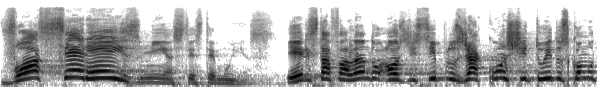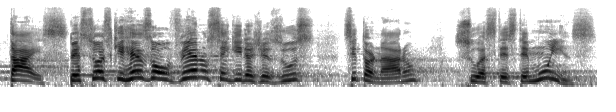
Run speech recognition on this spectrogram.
Vós sereis minhas testemunhas. E ele está falando aos discípulos já constituídos como tais, pessoas que resolveram seguir a Jesus, se tornaram suas testemunhas,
